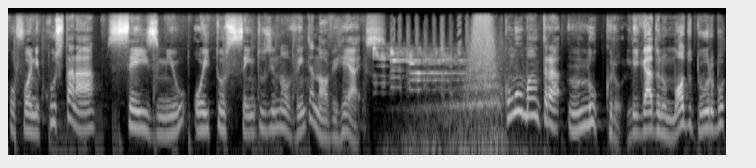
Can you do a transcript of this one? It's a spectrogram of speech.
o fone custará R$ 6.899. R$ 19,00. Com o mantra lucro ligado no modo turbo,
